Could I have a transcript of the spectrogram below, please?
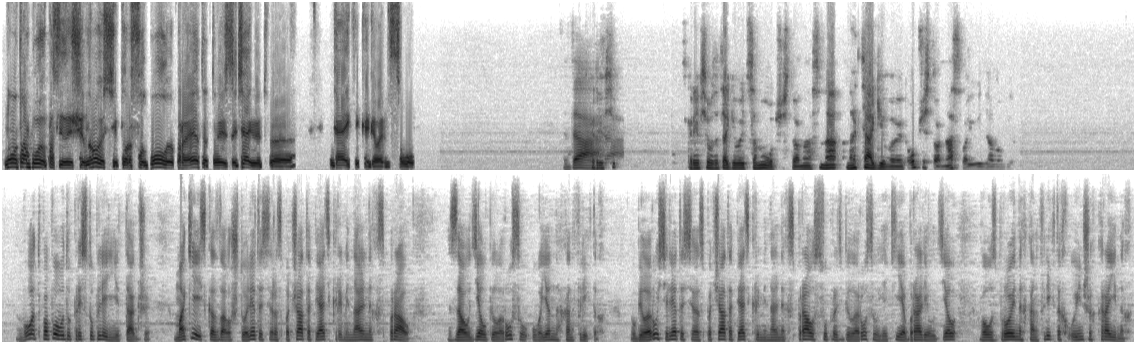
Ну, там будут последующие новости про футбол и про это, то есть затягивают э, гайки, как говорится, лоб. Да. Скорее всего, скорее всего, затягивает само общество, нас на, натягивает общество на свою идеологию. Вот по поводу преступлений также. Макей сказал, что летась распачата 5 крымінальных спраў за ўдзел беларусаў у ваенных канфліктах. У Беларусі летась распачата 5 крымінальных спраў супраць беларусаў, якія бралі ўдзел ва ўзброеных канфліктах у іншых краінах.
